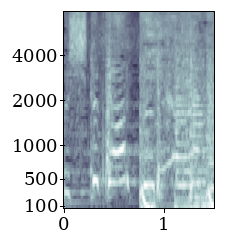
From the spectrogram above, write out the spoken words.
Alıştık artık.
